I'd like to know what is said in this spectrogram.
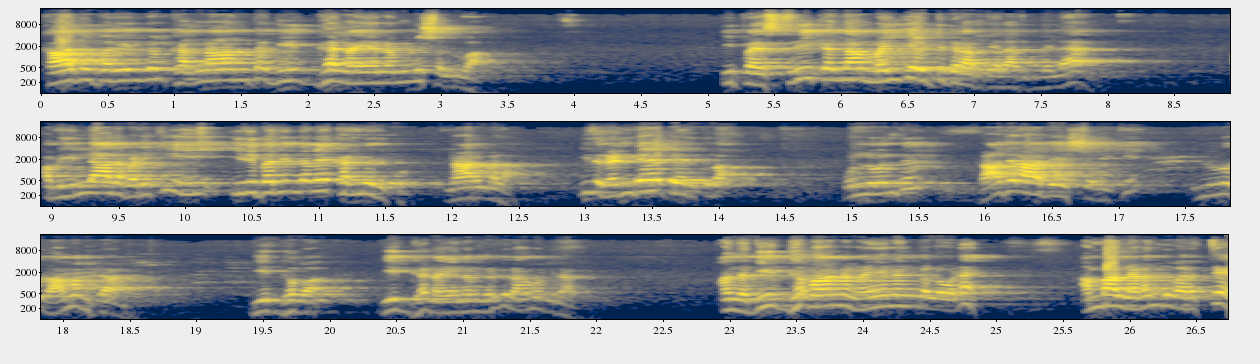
காது பரியந்தம் கர்ணாந்த தீர்க்க நயனம்னு சொல்லுவாள். இப்ப ஸ்திரீக்கெல்லாம் மைய இட்டுக்கிறா எல்லாத்துக்கு மேல அப்படி இல்லாதபடிக்கு இது பரிந்தமே கண் இருக்கும் நார்மலாக இது ரெண்டே பேருக்கு தான். ஒன்று வந்து ராஜராஜேஸ்வரிக்கு இன்னொன்று ராமபிரான் தீர்க்கவா தீர்க்க நயனங்கிறது ராமபிரான் அந்த தீர்க்கமான நயனங்களோட அம்பாள் நடந்து வரத்தே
